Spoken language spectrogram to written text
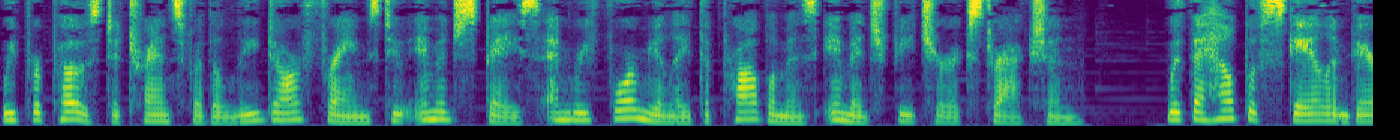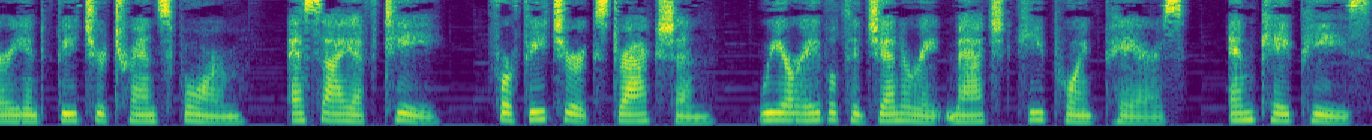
we propose to transfer the LIDAR frames to image space and reformulate the problem as image feature extraction. With the help of scale invariant feature transform, SIFT, for feature extraction, we are able to generate matched key point pairs, MKPs,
